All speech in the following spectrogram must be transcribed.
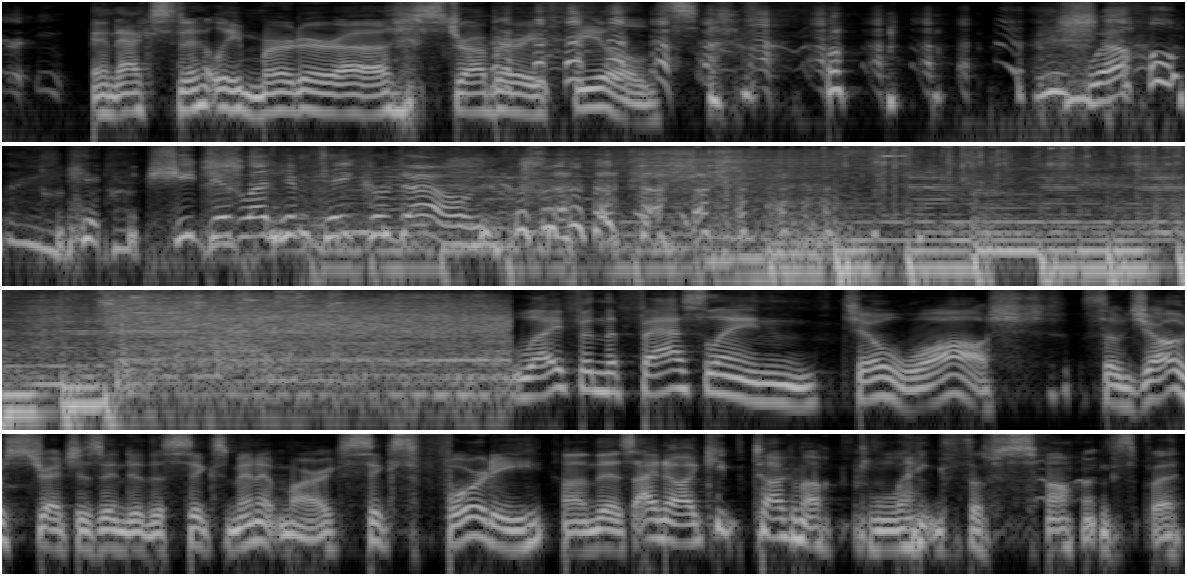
and accidentally murder uh, Strawberry Fields. well, she did let him take her down. Life in the fast lane, Joe Walsh. So Joe stretches into the six minute mark, 640 on this. I know I keep talking about length of songs, but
